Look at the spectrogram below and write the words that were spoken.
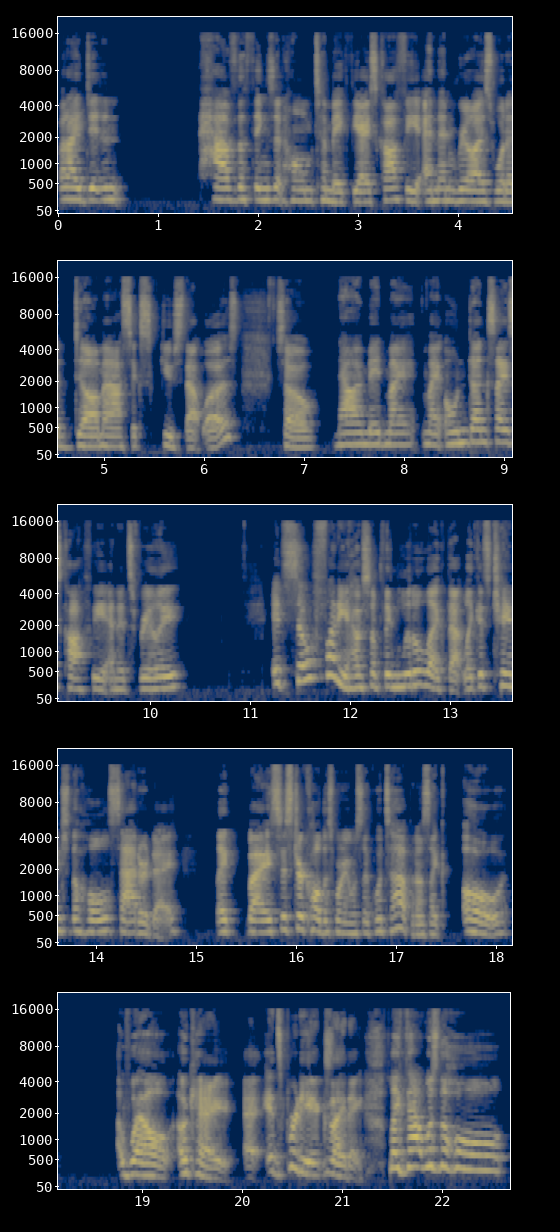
but I didn't have the things at home to make the iced coffee and then realized what a dumbass excuse that was. So now I made my my own dunks iced coffee and it's really it's so funny how something little like that, like it's changed the whole Saturday. Like my sister called this morning and was like, What's up? And I was like, Oh, well, okay. Uh, it's pretty exciting. Like that was the whole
